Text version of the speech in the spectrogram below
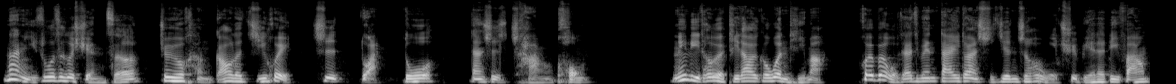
那你做这个选择，就有很高的机会是短多，但是长空。你里头有提到一个问题嘛？会不会我在这边待一段时间之后，我去别的地方？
